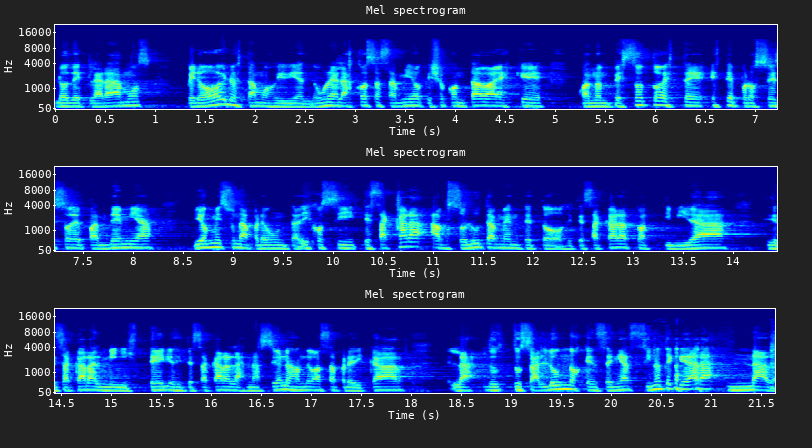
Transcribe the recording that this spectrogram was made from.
lo declaramos, pero hoy lo estamos viviendo. Una de las cosas, amigo, que yo contaba es que cuando empezó todo este, este proceso de pandemia, Dios me hizo una pregunta. Dijo, si te sacara absolutamente todo, si te sacara tu actividad, si te sacara el ministerio, si te sacara las naciones donde vas a predicar, tus alumnos que enseñas, si no te quedara nada,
